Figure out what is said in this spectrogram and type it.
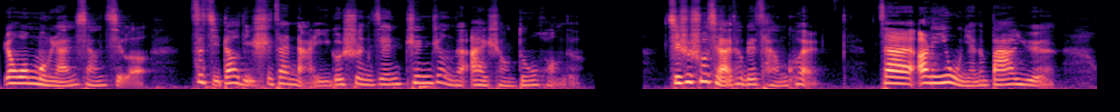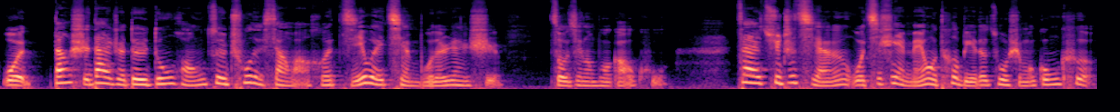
让我猛然想起了自己到底是在哪一个瞬间真正的爱上敦煌的。其实说起来特别惭愧，在二零一五年的八月，我当时带着对敦煌最初的向往和极为浅薄的认识，走进了莫高窟。在去之前，我其实也没有特别的做什么功课，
